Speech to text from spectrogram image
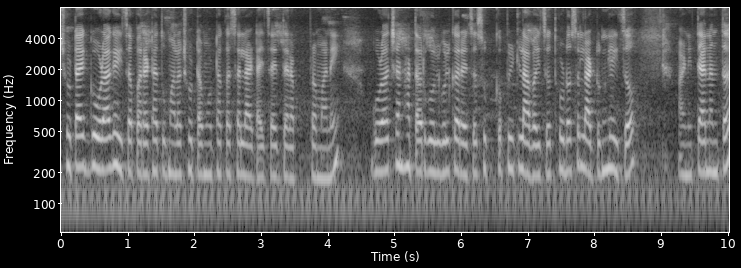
छोटा एक गोळा घ्यायचा पराठा तुम्हाला छोटा मोठा कसा लाटायचा आहे त्याप्रमाणे. गोळा छान हातावर गोल गोल करायचं सुक्कं पीठ लावायचं थोडंसं लाटून घ्यायचं. आणि त्यानंतर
